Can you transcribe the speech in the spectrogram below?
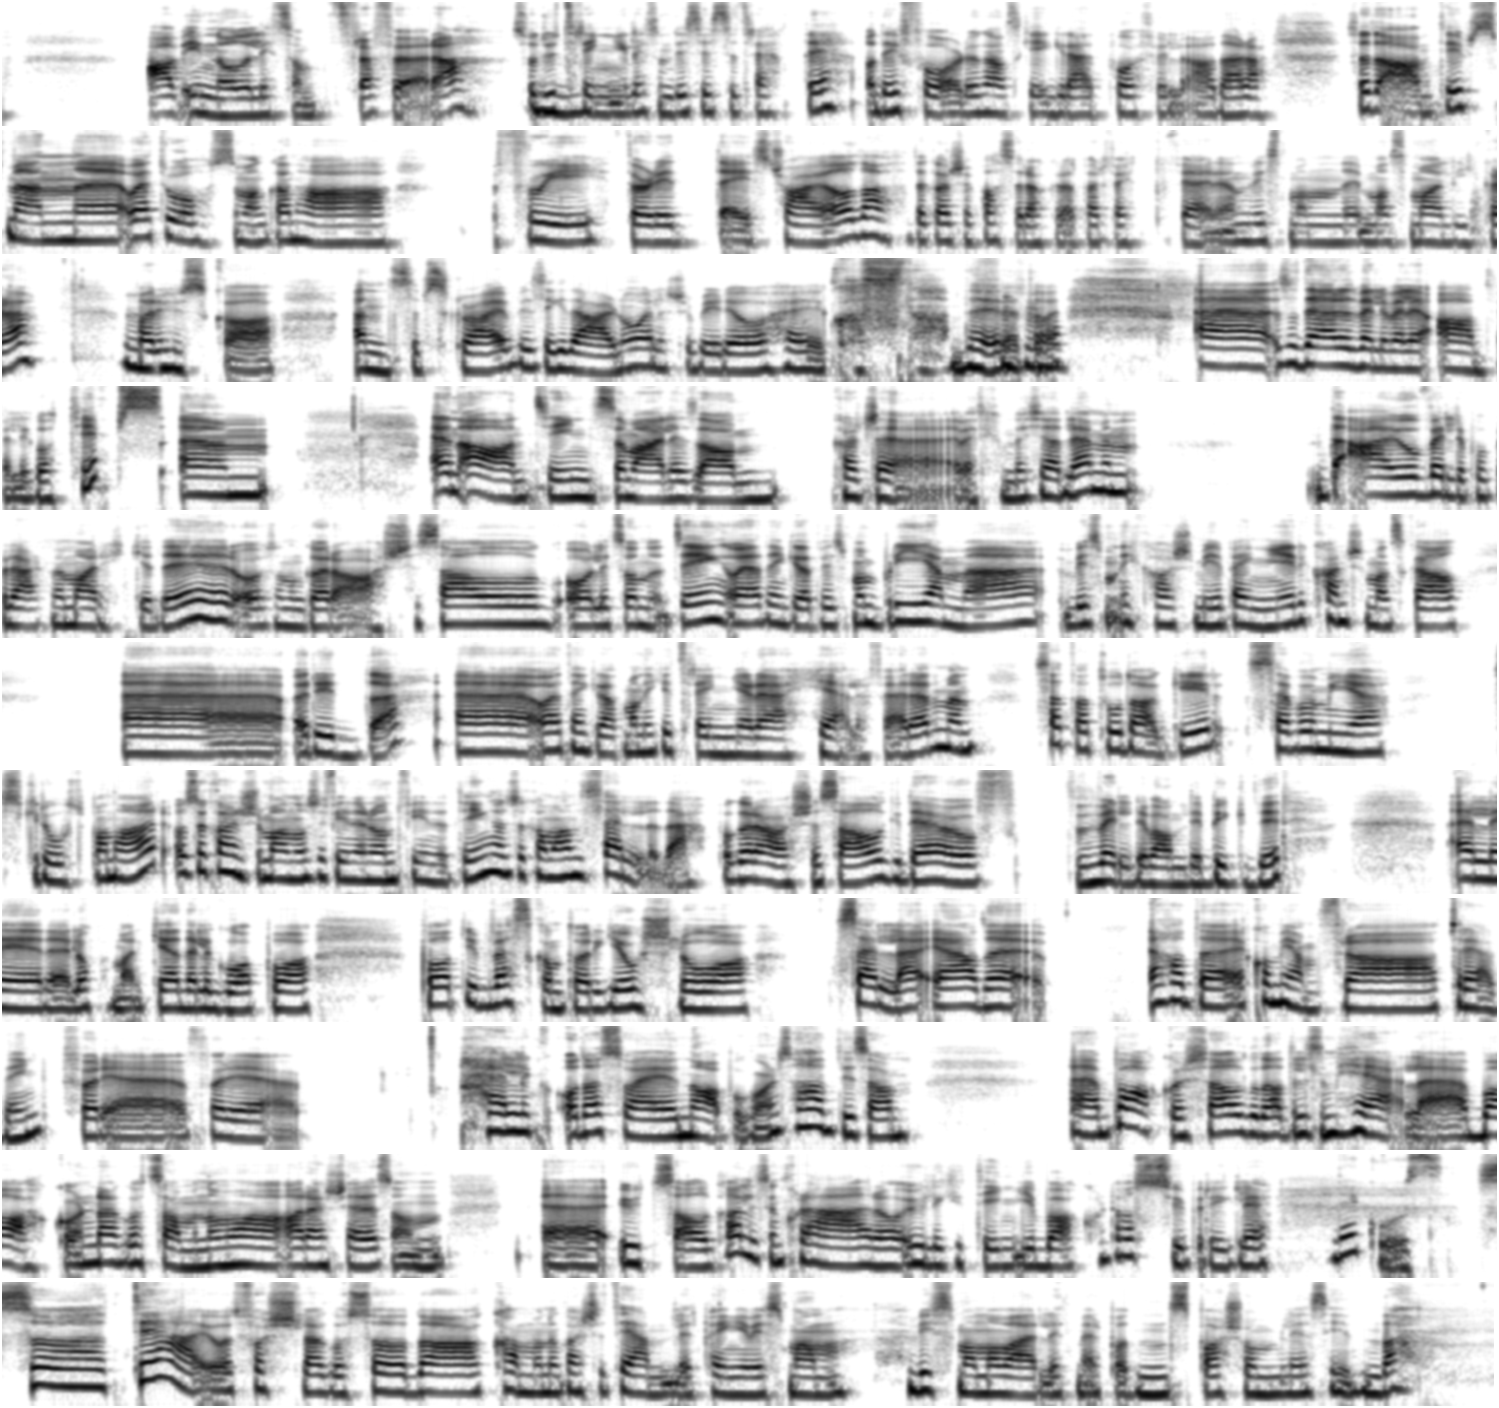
av innholdet litt sånn fra før av. Så du mm. trenger liksom de siste 30, og de får du ganske greit påfyll av der, da. Så et annet tips, men, eh, og jeg tror også man kan ha free 30 days trial. da, så Det kanskje passer akkurat perfekt på ferien hvis man, man, man liker det. Mm. Bare husk å unsubscribe hvis ikke det er noe, ellers så blir det jo høye kostnader et år. uh, så det er et veldig, veldig annet veldig godt tips. Um, en annen ting som er liksom Kanskje, jeg vet ikke om det er kjedelig, men det er jo veldig populært med markeder og sånn garasjesalg og litt sånne ting. Og jeg tenker at hvis man blir hjemme, hvis man ikke har så mye penger, kanskje man skal eh, rydde. Eh, og jeg tenker at man ikke trenger det hele ferien, men sett av to dager, se hvor mye skrot man har, og så kanskje man også finner noen fine ting, og så kan man selge det på garasjesalg. Det er jo veldig vanlige bygder. Eller loppemarked, eller gå på, på typ Vestkanttorget i Oslo og selge. Jeg hadde jeg, hadde, jeg kom hjem fra trening forrige, forrige helg, og da så jeg i nabogården, så hadde de sånn eh, bakgårdssalg, og da hadde liksom hele bakgården da gått sammen om å arrangere sånn eh, utsalg av liksom klær og ulike ting i bakgården. Det var superhyggelig. Det er kos. Så det er jo et forslag også. Da kan man jo kanskje tjene litt penger hvis man, hvis man må være litt mer på den sparsommelige siden, da.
